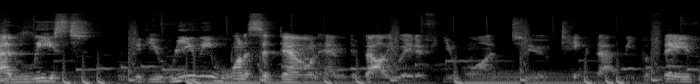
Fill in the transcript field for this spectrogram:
at least if you really want to sit down and evaluate if you want to take that leap of faith,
